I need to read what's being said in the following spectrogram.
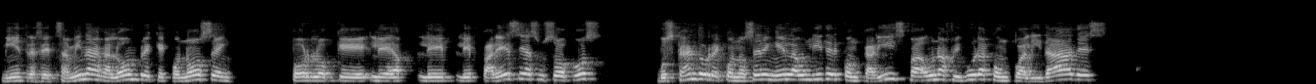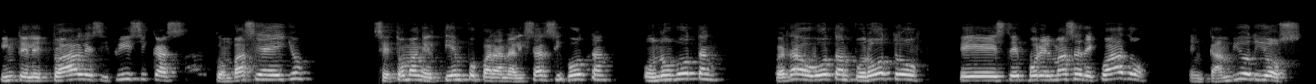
mientras examinan al hombre que conocen por lo que le, le, parece a sus ojos, buscando reconocer en él a un líder con carisma, una figura con cualidades intelectuales y físicas. Con base a ello, se toman el tiempo para analizar si votan o no votan, ¿verdad? O votan por otro, este, por el más adecuado. En cambio, Dios,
